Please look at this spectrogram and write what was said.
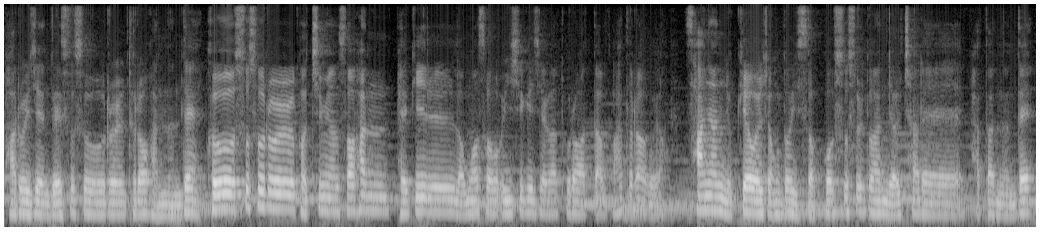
바로 이제 뇌수술을 들어갔는데 그 수술을 거치면서 한 100일 넘어서 의식이 제가 돌아왔다고 하더라고요. 4년 6개월 정도 있었고 수술도 한 10차례 받았는데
